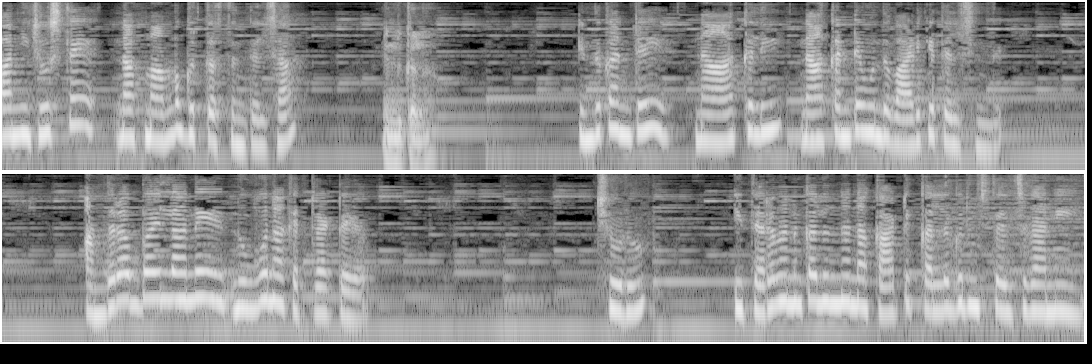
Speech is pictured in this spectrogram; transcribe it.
వాడిని చూస్తే నాకు మా అమ్మ గుర్తొస్తుంది తెలుసా? ఎందుకలా? ఎందుకంటే నా ఆకలి నాకంటే ముందు వాడికే తెలిసింది. అందరు అబ్బాయిలానే నువ్వు నాకు అట్రాక్ట్ అయ్యావు. చూడు ఈ తెర వెనకాలన్న నా కాటికి కళ్ళ గురించి తెలుసు గాని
